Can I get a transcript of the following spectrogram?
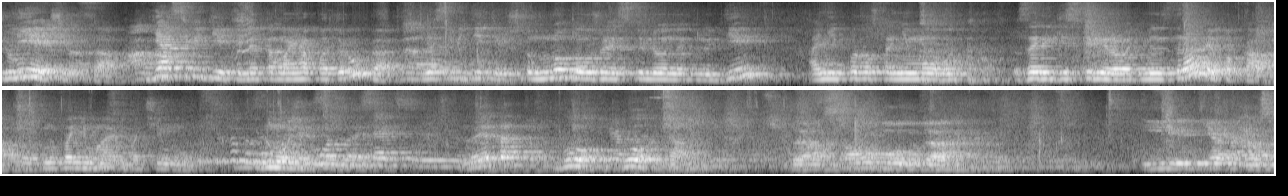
Лечится. Я свидетель, это моя подруга, Да. я свидетель, что много уже исцеленных людей, они просто не могут зарегистрировать Минздраве пока, вот мы понимаем почему, молимся за это. Но это Бог, Бог дал. Да, слава Богу, да. И я как раз,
